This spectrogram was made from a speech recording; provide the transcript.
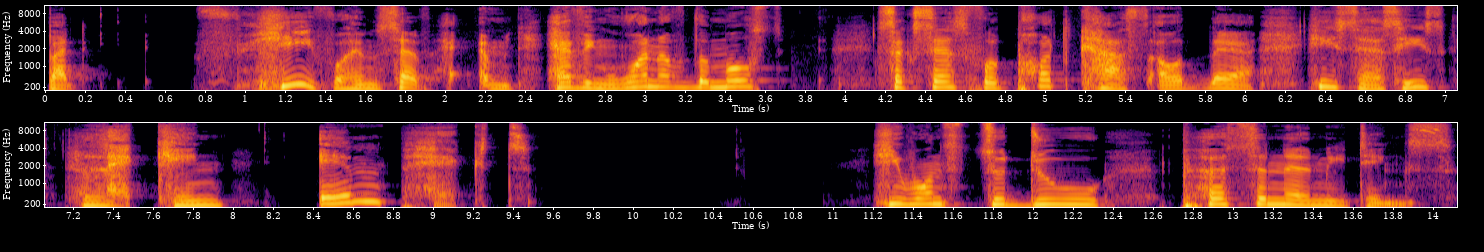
But he for himself, I mean, having one of the most successful podcasts out there, he says he's lacking impact. He wants to do personal meetings,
